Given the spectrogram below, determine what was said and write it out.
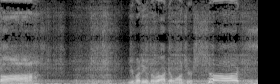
Ah! Your buddy with the rocket launcher sucks!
